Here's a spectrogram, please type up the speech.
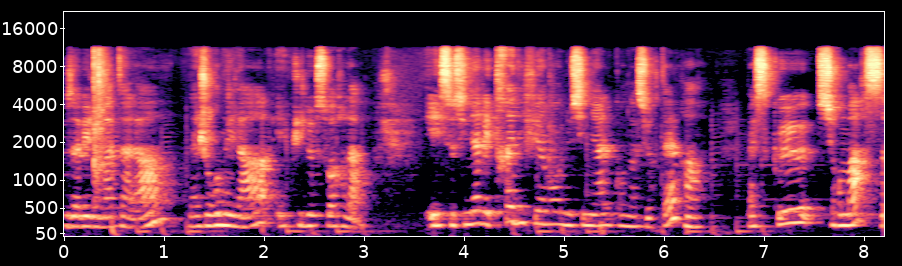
Vous avez le matin là, la journée là, et puis le soir là. Et ce signal est très différent du signal qu'on a sur Terre, parce que sur Mars,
